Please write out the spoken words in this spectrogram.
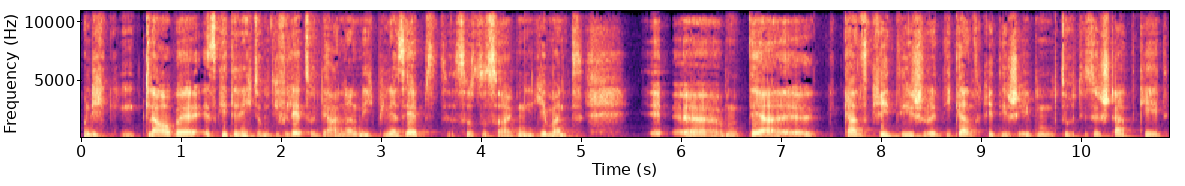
Und ich glaube, es geht ja nicht um die Verletzung der anderen. Ich bin ja selbst sozusagen jemand, äh, ähm, der äh, ganz kritisch oder die ganz kritisch eben durch diese Stadt geht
